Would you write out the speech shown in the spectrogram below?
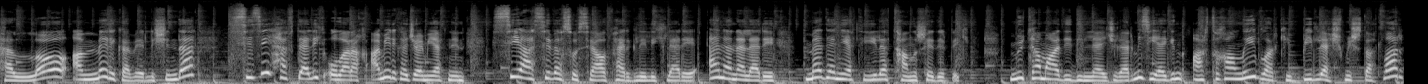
Hello America verilişində sizi həftəlik olaraq Amerika cəmiyyətinin siyasi və sosial fərqlilikləri, ənənələri, mədəniyyəti ilə tanış edirdik. Mütəmadi dinləyicilərimiz yəqin artıq anlayıblar ki, Birləşmiş Ştatlar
